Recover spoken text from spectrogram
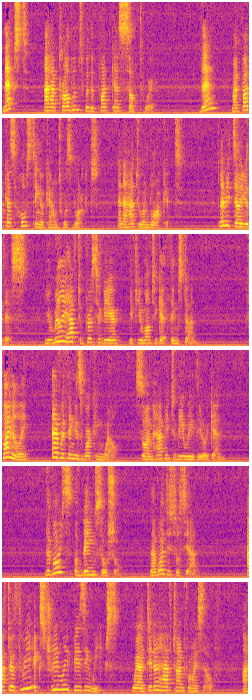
Next, I had problems with the podcast software. Then my podcast hosting account was blocked and I had to unblock it. Let me tell you this you really have to persevere if you want to get things done. Finally, everything is working well, so I'm happy to be with you again. The voice of being social, la voix du social. After three extremely busy weeks where I didn't have time for myself, I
